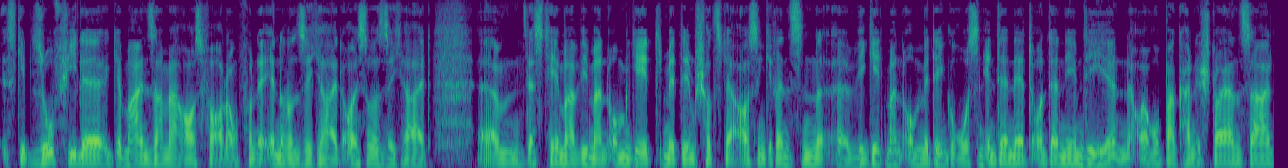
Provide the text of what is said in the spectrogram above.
es gibt so viele gemeinsame Herausforderungen von der inneren Sicherheit, äußere Sicherheit, ähm, das Thema, wie man umgeht mit dem Schutz der Außengrenzen, äh, wie geht man um mit den großen Internetunternehmen, die hier in Europa keine Steuern zahlen,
